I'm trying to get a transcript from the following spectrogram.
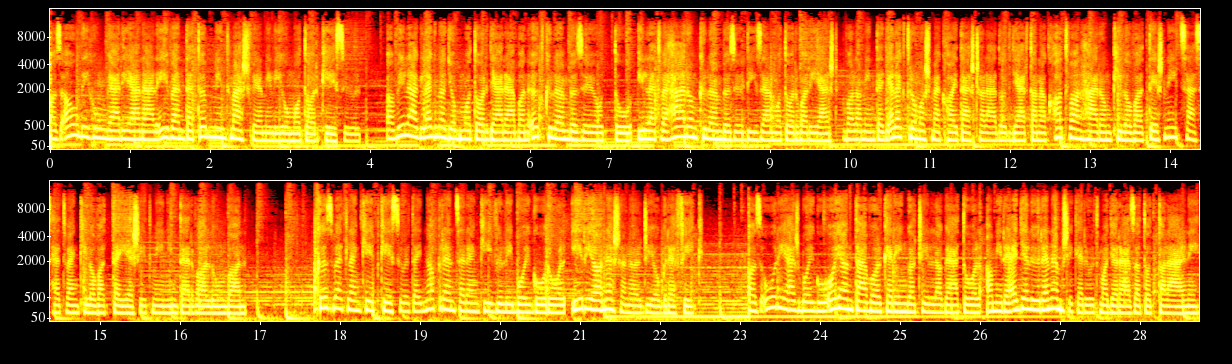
Az Audi Hungáriánál évente több mint másfél millió motor készül. A világ legnagyobb motorgyárában öt különböző Otto, illetve három különböző dízelmotor variánst, valamint egy elektromos meghajtás családot gyártanak 63 kW és 470 kW teljesítményintervallumban. Közvetlen kép készült egy naprendszeren kívüli bolygóról, írja a National Geographic. Az óriás bolygó olyan távol kering a csillagától, amire egyelőre nem sikerült magyarázatot találni.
